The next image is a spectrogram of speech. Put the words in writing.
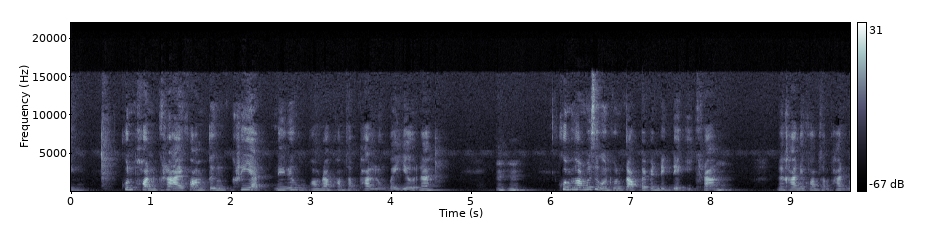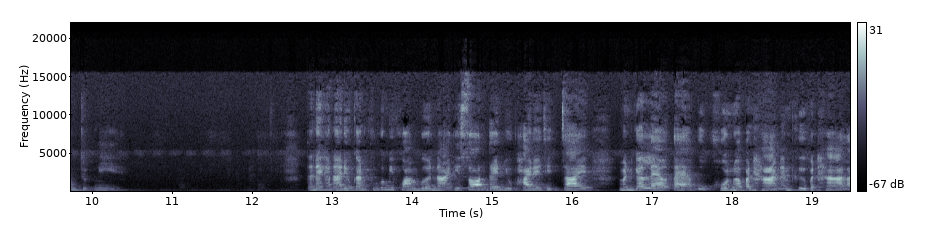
ง คุณผ่อนคลายความตึงเครียดในเรื่องของความรักความสัมพันธ์ลงไปเยอะนะ อือฮึ คุณมีความรู้สึกเหมือนคุณกลับไปเป็นเด็ก ๆอีกครั้งนะคะ ในความสัมพันธ์ตรงจุดนี้ แต่ในขณะเดียวกันคุณก็มีความเบื่อหน่ายที่ซ่อนเร้นอยู่ภายในจิตใจ มันก็แล้วแต่บุคคลว่าปัญหานั้นคือปัญหาอะไร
